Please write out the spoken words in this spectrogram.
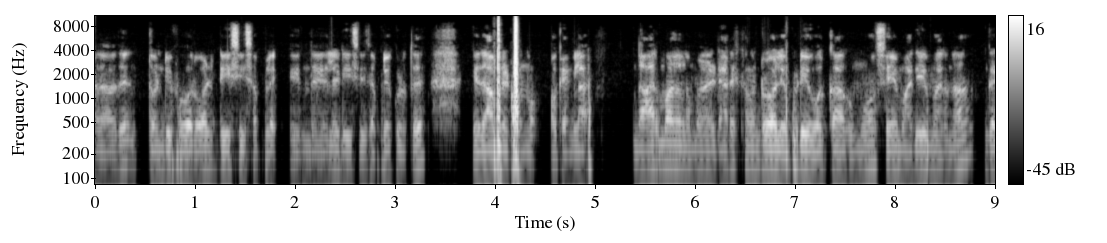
அதாவது twenty four volt DC supply இந்த இதில் டிசி சப்ளை கொடுத்து இதை ஆப்ரேட் பண்ணுவோம். ஓகேங்களா நார்மல் நம்ம டைரக்ஷன் கண்ட்ரோல் எப்படி ஒர்க் ஆகுமோ சேம் அதே மாதிரி தான் இங்கே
